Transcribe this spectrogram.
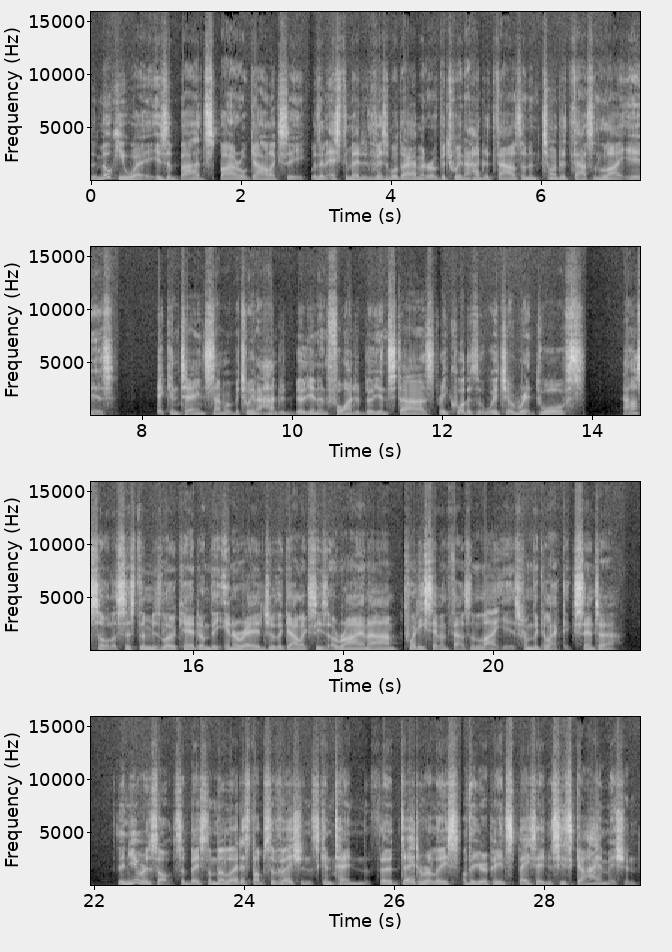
The Milky Way is a barred spiral galaxy with an estimated visible diameter of between 100,000 and 200,000 light years. It contains somewhere between 100 billion and 400 billion stars, three quarters of which are red dwarfs. Our solar system is located on the inner edge of the galaxy's Orion arm, 27,000 light years from the galactic center. The new results are based on the latest observations contained in the third data release of the European Space Agency's Gaia mission,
